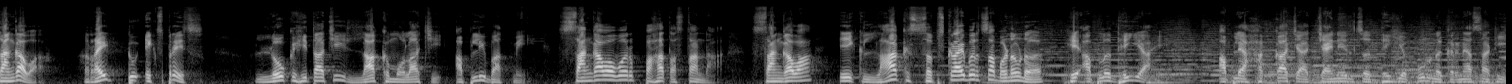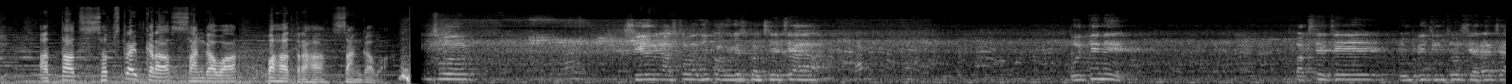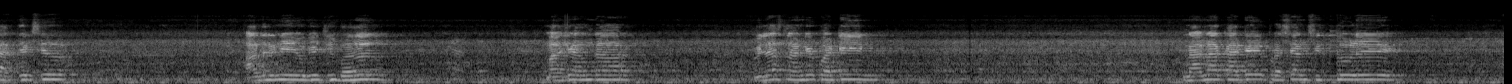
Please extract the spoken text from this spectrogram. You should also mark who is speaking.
Speaker 1: सांगावा. Right to express लोकहिताची लाख मोलाची आपली बातमी. सांगावावर पाहत असताना सांगावा एक लाख सबस्क्रायबरचा बनवणं हे आपलं ध्येय आहे. आपल्या हक्काच्या चॅनेलचं ध्येय पूर्ण करण्यासाठी आत्ताच सबस्क्राईब करा सांगावा पाहत रहा सांगावा.
Speaker 2: राष्ट्रवादी काँग्रेस पक्षाच्या वतीने पक्षाचे पिंपरी चिंचवड शहराचे अध्यक्ष आदरणीय योगेशजी बहल माजी आमदार विलास लांडे पाटील नाना काटे प्रशांत शितोळे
